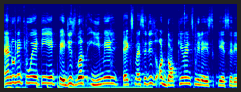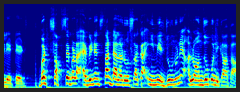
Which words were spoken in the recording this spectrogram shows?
एंड उन्हें 288 pages worth email text messages और डॉक्यूमेंट्स मिले इस केस से रिलेटेड बट सबसे बड़ा एविडेंस था डेलारोसा का ईमेल जो उन्होंने अलोन्जो को लिखा था.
